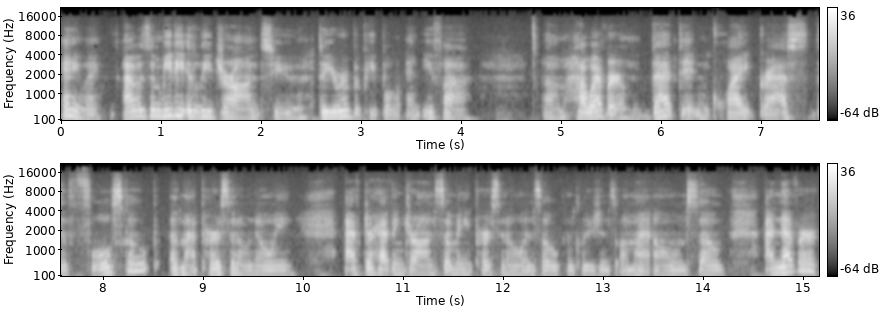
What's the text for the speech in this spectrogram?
Anyway, I was immediately drawn to the Yoruba people and Ifa. Um, however, that didn't quite grasp the full scope of my personal knowing after having drawn so many personal and soul conclusions on my own. So I never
